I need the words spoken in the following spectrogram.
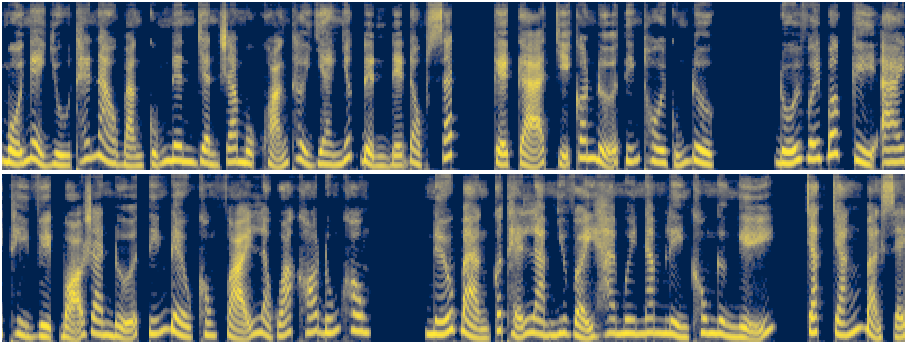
Mỗi ngày dù thế nào bạn cũng nên dành ra một khoảng thời gian nhất định để đọc sách kể cả chỉ có nửa tiếng thôi cũng được. Đối với bất kỳ ai thì việc bỏ ra nửa tiếng đều không phải là quá khó đúng không? Nếu bạn có thể làm như vậy 20 năm liền không ngừng nghỉ, chắc chắn bạn sẽ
